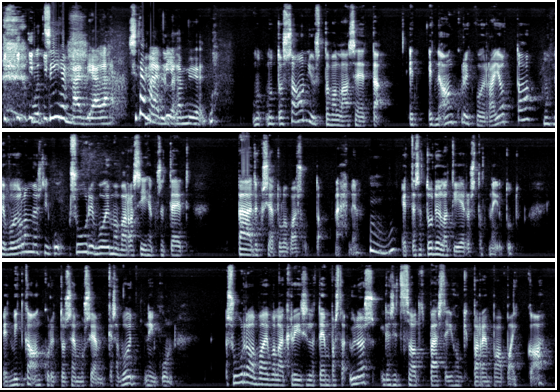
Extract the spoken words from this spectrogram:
Mutta siihen mä en vielä, sitä mä en vielä myönnä. Mutta mut tuossa on just tavallaan se, että et, et ne ankkurit voi rajoittaa, mutta ne voi olla myös niinku suuri voimavara siihen, kun sä teet päätöksiä tulevaisuutta nähden. Mm-hmm. Että sä todella tiedostat ne jutut. Että mitkä ankkurit on semmoisia, mitkä sä voit niin kun, suurella vaivalla ja kriisillä tempasta ylös ja sitten saatat päästä johonkin parempaa paikkaa.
